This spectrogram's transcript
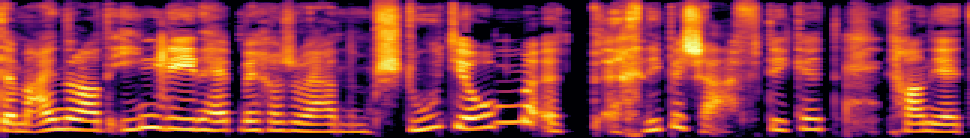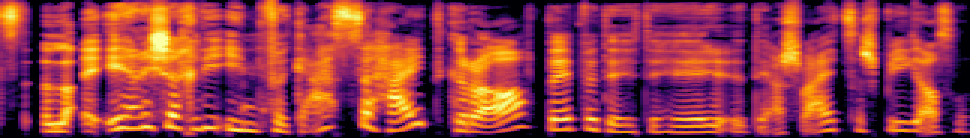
der Meinrad Inglin hat mich ja schon während dem Studium ein, bisschen beschäftigt. Ich habe jetzt, er ist ein bisschen in Vergessenheit gerade, eben der, der, der Schweizer Spiegel, also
